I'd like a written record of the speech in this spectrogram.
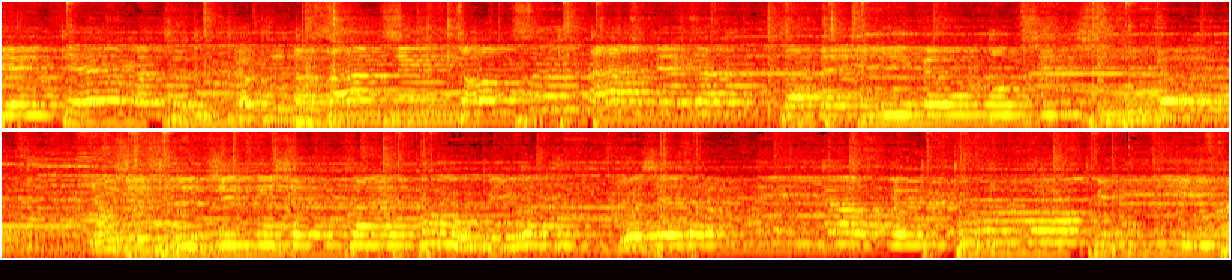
点点温存？要知道伤心总是难免的，在每一个梦醒时分。有些事情你现在不必问。有些人你永远不必等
